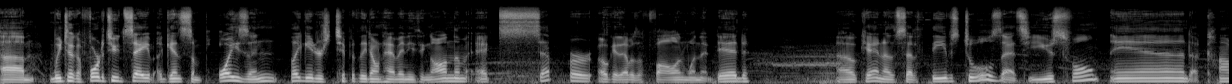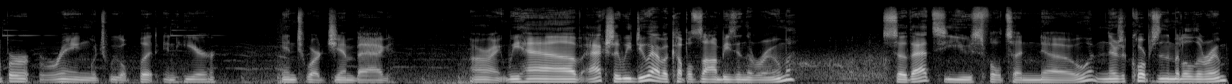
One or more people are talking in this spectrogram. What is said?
Um, we took a fortitude save against some poison. Plague Eaters typically don't have anything on them except for... Okay, that was a fallen one that did. Okay, another set of thieves tools. That's useful. And a copper ring, which we will put in here into our gem bag. All right, we have... Actually, we do have a couple zombies in the room. So that's useful to know. And there's a corpse in the middle of the room.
